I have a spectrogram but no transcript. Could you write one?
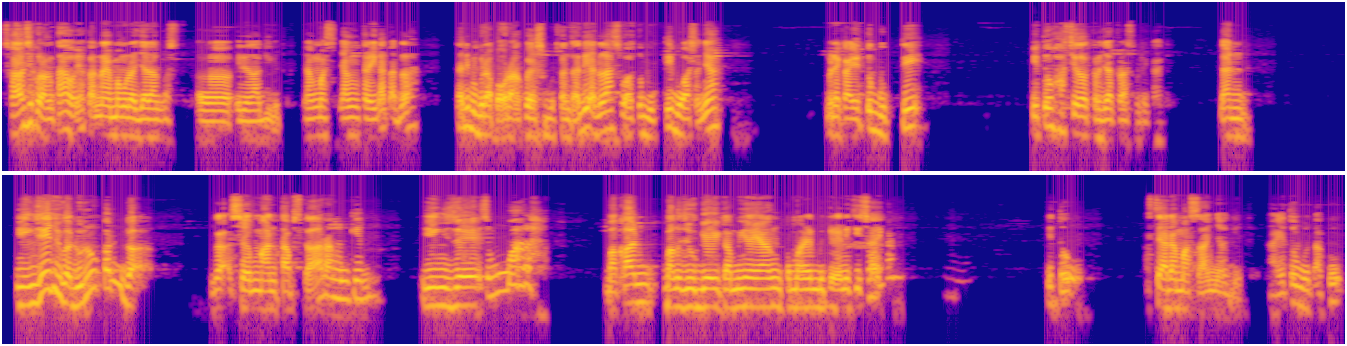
sekarang sih kurang tahu ya karena emang udah jarang eh, ini lagi gitu. Yang mas yang teringat adalah tadi beberapa orang aku yang sebutkan tadi adalah suatu bukti bahwasanya mereka itu bukti itu hasil kerja keras mereka. Dan Yingze juga dulu kan nggak nggak semantap sekarang mungkin. Yingze semua lah. Bahkan Bang Juge kami yang kemarin bikin ini kisah kan itu pasti ada masanya gitu. Nah itu buat aku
